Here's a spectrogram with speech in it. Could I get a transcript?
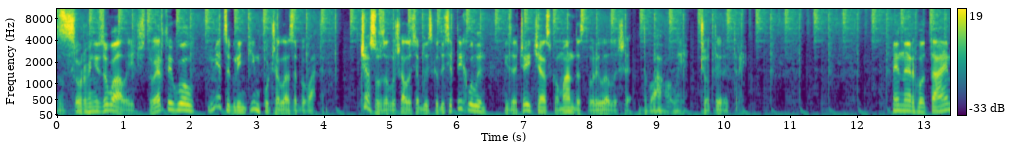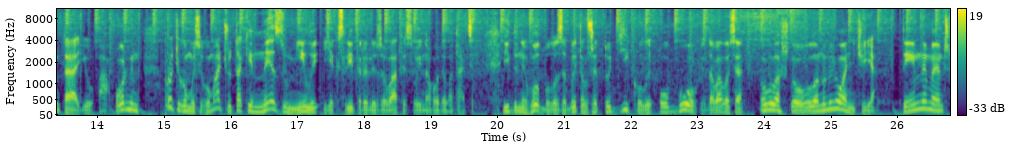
зорганізували четвертий гол, Мецо Грінтім почала забивати. Часу залишалося близько 10 хвилин, і за цей час команда створила лише два голи 4-3. Енерготайм та ЮА Формінг протягом усього матчу так і не зуміли як слід реалізувати свої нагоди в атаці. Єдиний гол було забито вже тоді, коли обох, здавалося, влаштовувала нульова нічия. Тим не менш,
